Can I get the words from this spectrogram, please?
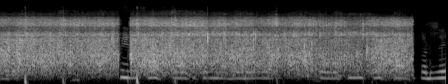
फिर से स्टार्ट करना पड़ेगा चलो फिर से स्टार्ट कर दे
